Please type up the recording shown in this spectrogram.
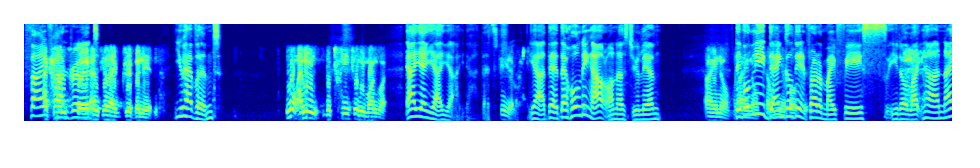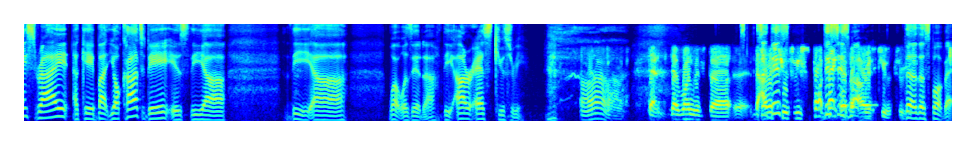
say 500. until I've driven it. You haven't? No, I mean the 2021 one. Ah, yeah, yeah, yeah, yeah. That's true. Yeah. Yeah, they're, they're holding out on us, Julian. I know. They've I only me dangled it in front of my face, you know, like, huh, nice, right? Okay, but your car today is the, uh, the, uh, what was it? Uh, the RSQ3. Ah, that that one with the uh, the So this- RSQ3 Sportback this is the what RSQ3. the the Sportback.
